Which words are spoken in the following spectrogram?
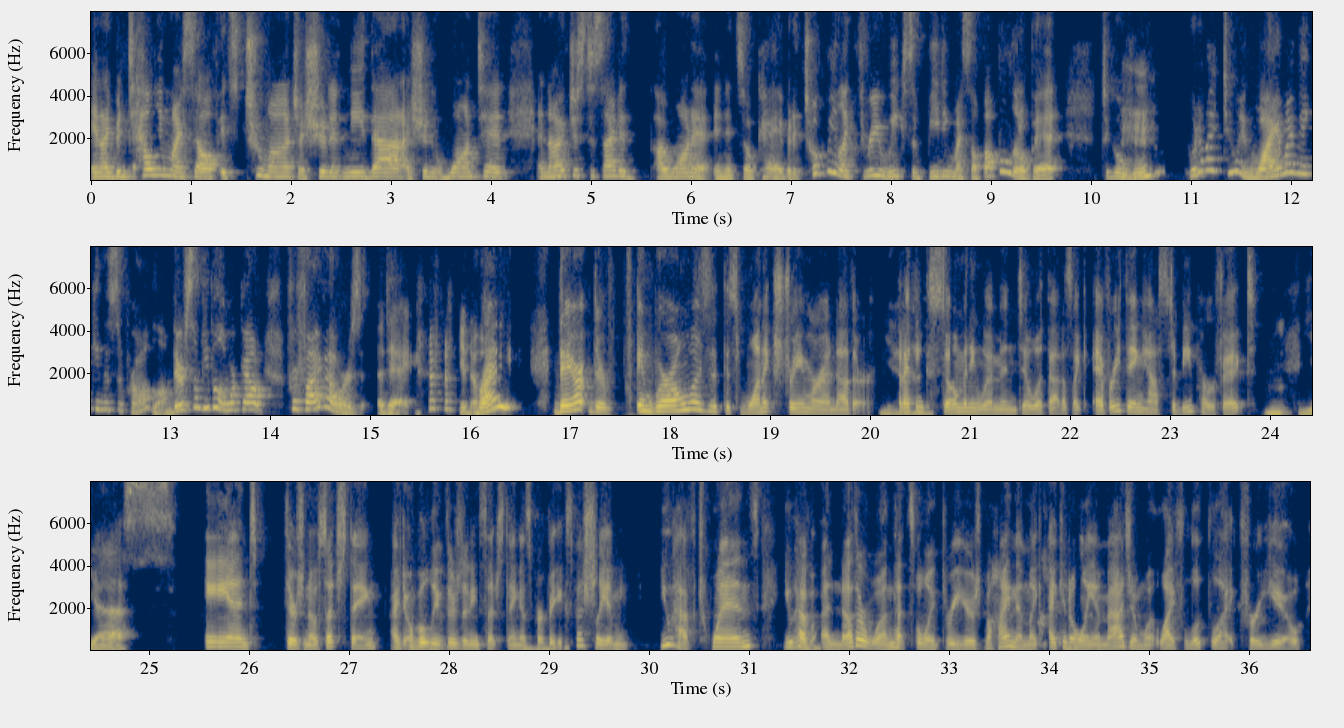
And I've been telling myself it's too much. I shouldn't need that. I shouldn't want it. And I've just decided I want it and it's okay. But it took me like three weeks of beating myself up a little bit to go, Mhm. what am I doing? Why am I making this a problem? There's some people that work out for five hours a day, you know? Right. They're they're and we're always at this one extreme or another. And I think so many women deal with that. It's like everything has to be perfect. Mm, Yes. And there's no such thing. I don't believe there's any such thing as perfect, Mhm. especially, I mean, you have twins, you have Mhm. another one that's only 3 years behind them. Like, I could only imagine what life looked like for you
